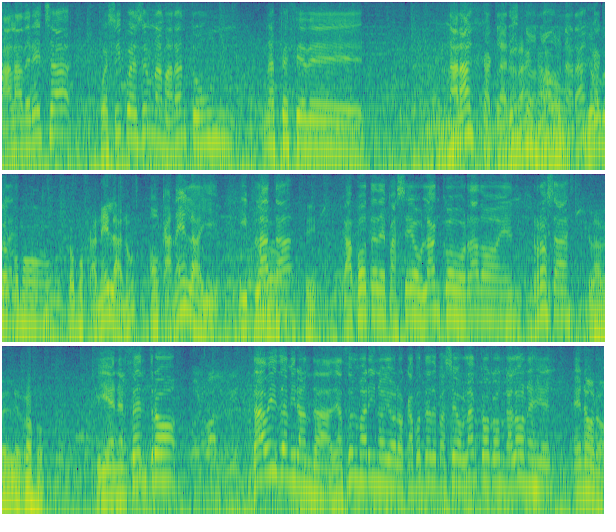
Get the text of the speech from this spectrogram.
A la derecha, pues sí puede ser un amaranto, un- una especie de naranja clarito, Naranja, ¿no? o- Naranja yo lo veo como, como canela, ¿no? o canela y, y plata, Sí, capote de paseo blanco bordado en rosas claveles rojo. y en el centro David de Miranda de azul marino y oro, capote de paseo blanco con galones en, en oro.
